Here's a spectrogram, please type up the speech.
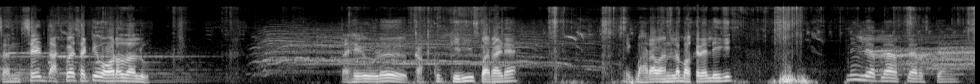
सनसेट दाखवायसाठी वावरात आलो. आता हे एवढं काकूप केली पराड्या. एक भारा बांधला बकऱ्याला की निघले आपल्या आपल्या रस्त्याने.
